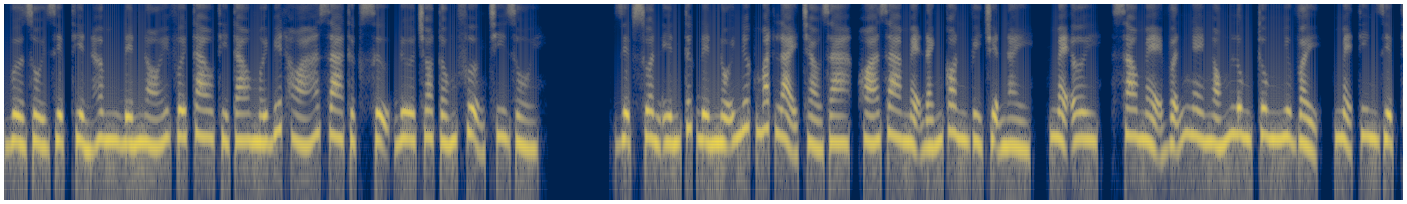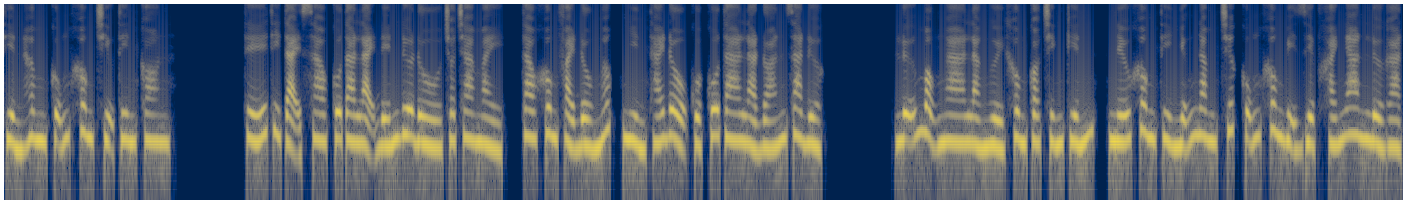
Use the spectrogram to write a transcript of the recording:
vừa rồi Diệp Thiền Hâm đến nói với tao thì tao mới biết hóa ra thực sự đưa cho Tống Phượng Chi rồi. Diệp Xuân Yến tức đến nỗi nước mắt lại trào ra, hóa ra mẹ đánh con vì chuyện này, mẹ ơi, sao mẹ vẫn nghe ngóng lung tung như vậy, mẹ tin Diệp Thiền Hâm cũng không chịu tin con. Thế thì tại sao cô ta lại đến đưa đồ cho cha mày, tao không phải đồ ngốc, nhìn thái độ của cô ta là đoán ra được. Lữ Mộng Nga là người không có chính kiến, nếu không thì những năm trước cũng không bị Diệp Khánh An lừa gạt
